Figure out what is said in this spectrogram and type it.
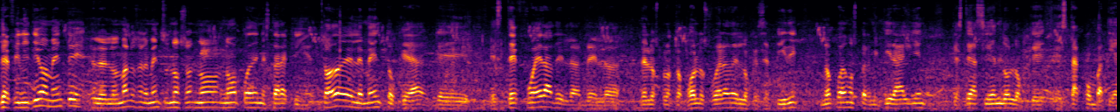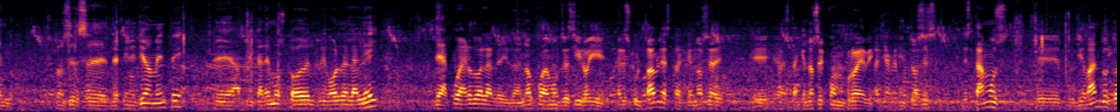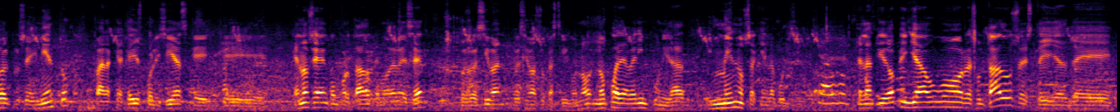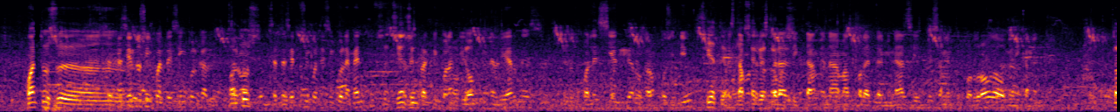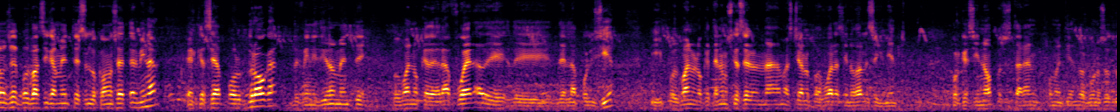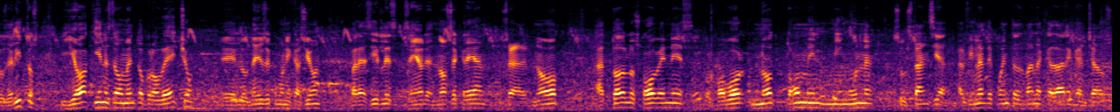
Definitivamente eh, los malos elementos no, son, no, no pueden estar aquí. Todo elemento que, que esté fuera de la- de los protocolos, fuera de lo que se pide, no podemos permitir a alguien que esté haciendo lo que está combatiendo. Entonces, eh, definitivamente eh, aplicaremos todo el rigor de la ley de acuerdo a la ley. No podemos decir, oye, eres culpable hasta que no se, eh, hasta que no se compruebe. Entonces, estamos eh, pues, llevando todo el procedimiento para que aquellos policías que, que- que no se hayan comportado como debe ser, pues reciban, reciban su castigo. No, no puede haber impunidad, y menos aquí en la policía. Ya hubo El antidoping ya hubo resultados, este, de cuántos... eh, 755 alcaldes. ¿Cuántos? Fueron 755 elementos. 755. Se practicó el antidoping el viernes, de los cuales 7 arrojaron positivo. Siete. Estamos en espera del dictamen nada más para determinar si es precisamente por droga o medicamento. Entonces, pues básicamente eso es lo que vamos a determinar. El que sea por droga, definitivamente, pues bueno, quedará fuera de, de- la policía. Y pues bueno, lo que tenemos que hacer es nada más echarlo para afuera, sino darle seguimiento. Porque si no, pues estarán cometiendo algunos otros delitos. Y yo aquí en este momento aprovecho eh, los medios de comunicación para decirles, señores, no se crean, o sea, no a todos los jóvenes, por favor, no tomen ninguna sustancia. Al final de cuentas van a quedar enganchados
